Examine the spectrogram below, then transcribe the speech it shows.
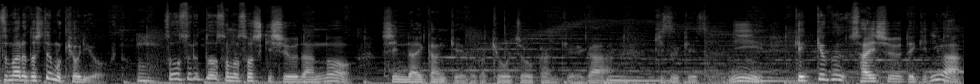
集まるとしても距離を置くと。ええ。そうするとその組織集団の信頼関係とか協調関係が築けずに、うん。結局最終的には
